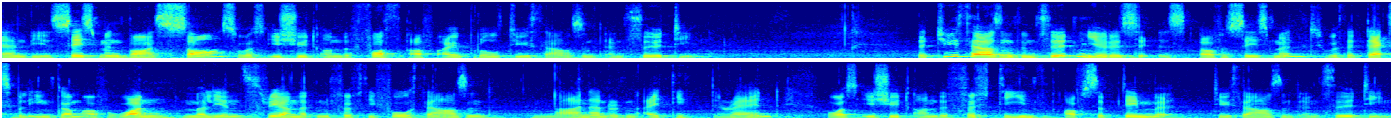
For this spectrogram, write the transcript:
and the assessment by SARS was issued on the 4th of April 2013. The 2013 year of assessment with a taxable income of 1,354,980 Rand was issued on the 15th of September 2013.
